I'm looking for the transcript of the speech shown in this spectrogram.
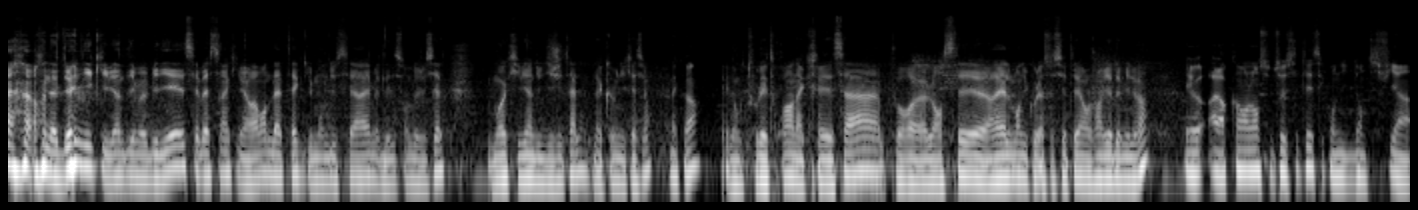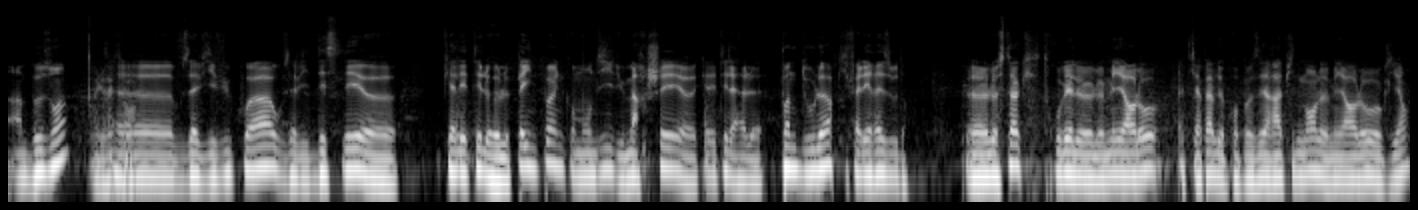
on a Denis qui vient de l'immobilier, Sébastien qui vient vraiment de la tech, du monde du CRM et de l'édition de logiciels, moi qui viens du digital, de la communication. D'accord. Et donc tous les trois, on a créé ça pour euh, lancer euh, réellement du coup la société en janvier 2020. Et alors quand on lance une société, c'est qu'on identifie un, besoin. Exactement. vous aviez vu quoi? Vous aviez décelé quel était le, pain point, comme on dit, du marché Quel était le point de douleur qu'il fallait résoudre? Le stock, trouver le, le, meilleur lot, être capable de proposer rapidement le meilleur lot au client.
